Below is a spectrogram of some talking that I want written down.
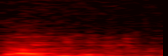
Second.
